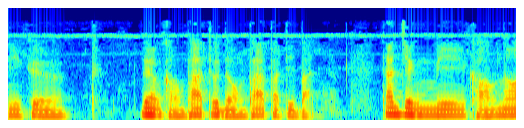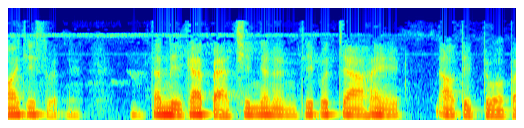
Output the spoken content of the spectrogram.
นี่คือเรื่องของพระธุดงพระปฏิบัติ ท่านจึงมีของน้อยที่สุดท่านมีแค่แปดชิ้นนั้นที่พระเจ้าให้เอาติดตัวไป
